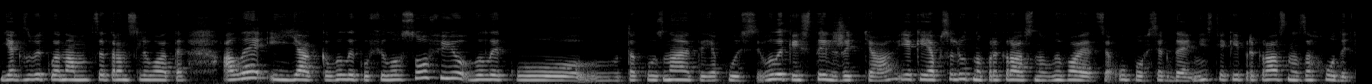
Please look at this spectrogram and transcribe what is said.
як звикли нам це транслювати, але і як велику філософію, велику таку, знаєте, якусь великий стиль життя, який абсолютно прекрасно вливається у повсякденність, який прекрасно заходить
